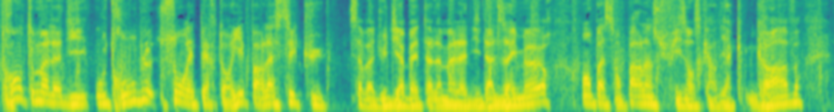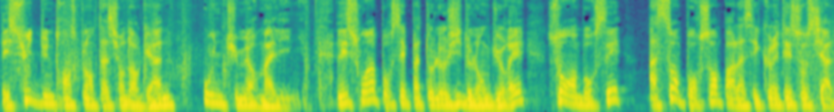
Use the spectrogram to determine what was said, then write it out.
30 maladies ou troubles sont répertoriés par la Sécu. Ça va du diabète à la maladie d'Alzheimer, en passant par l'insuffisance cardiaque grave, les suites d'une transplantation d'organes ou une tumeur maligne. Les soins pour ces pathologies de longue durée sont remboursés à 100% par la sécurité sociale.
